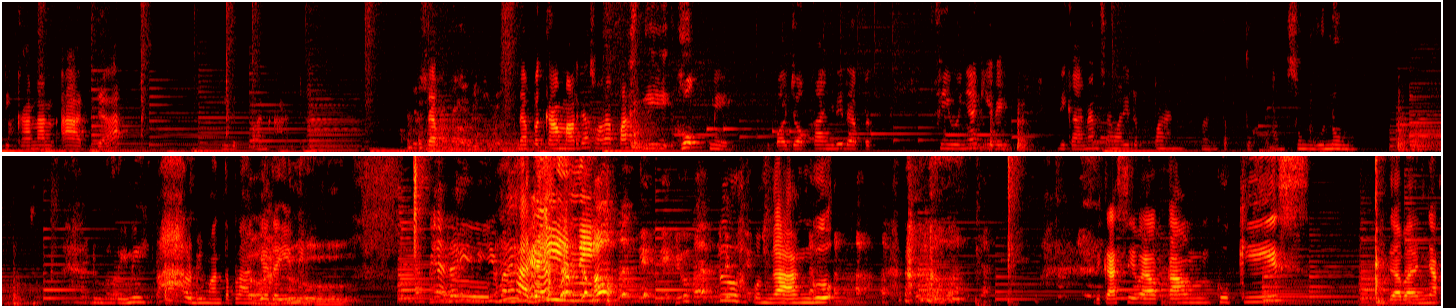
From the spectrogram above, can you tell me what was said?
di kanan ada, di depan ada. Dap- dapat kamarnya soalnya pas di hook nih di pojokan. Jadi dapat view-nya kiri di kanan sama di depan. Mantep tuh langsung gunung. Aduh ini ah lebih mantep lagi ada ini. Tapi ada ini gimana? Ada ini. Duh, pengganggu. Dikasih welcome cookies. Juga banyak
